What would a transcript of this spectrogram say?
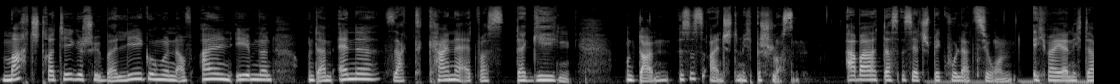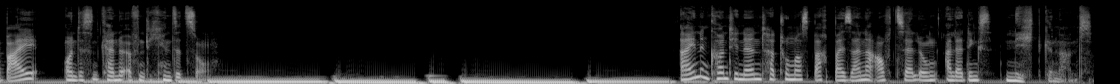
machtstrategische Überlegungen auf allen Ebenen und am Ende sagt keiner etwas dagegen. Und dann ist es einstimmig beschlossen. Aber das ist jetzt Spekulation. Ich war ja nicht dabei und es sind keine öffentlichen Sitzungen. Einen Kontinent hat Thomas Bach bei seiner Aufzählung allerdings nicht genannt.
